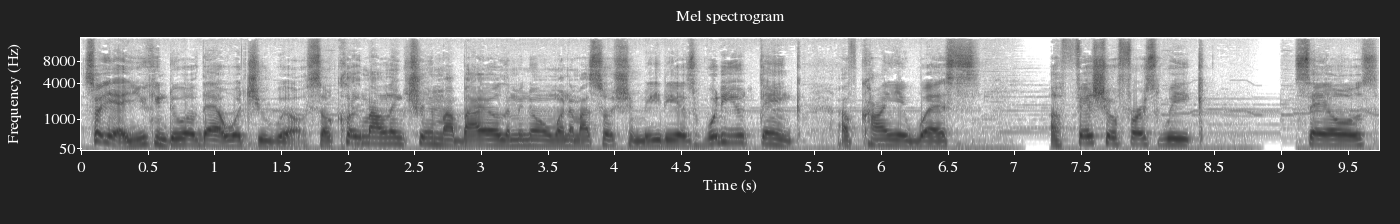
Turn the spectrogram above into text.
So yeah, you can do of that what you will. So click my Linktree in my bio. Let me know on one of my social medias. What do you think of Kanye West's official first week sales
